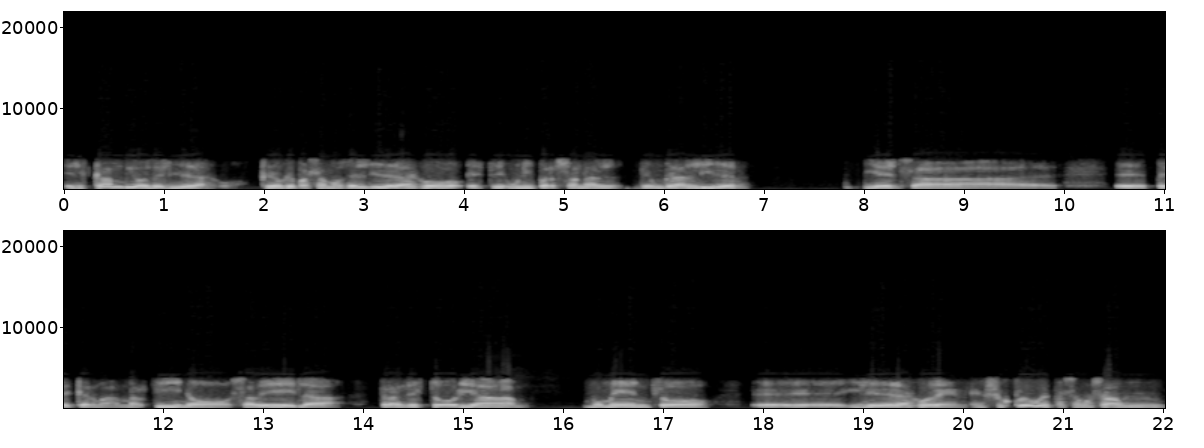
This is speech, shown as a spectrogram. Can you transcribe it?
el cambio de liderazgo creo que pasamos del liderazgo este, unipersonal de un gran líder, Bielsa, eh, Peckerman, Martino, Sabela, trayectoria, momento eh, y liderazgo en sus clubes, pasamos a un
